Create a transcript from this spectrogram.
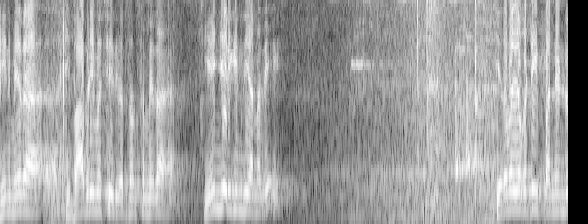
దీని మీద ఈ బాబ్రీ మసీద్ విధ్వంసం మీద ఏం జరిగింది అన్నది ఇరవై ఒకటి పన్నెండు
